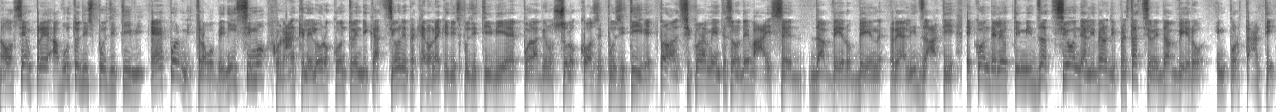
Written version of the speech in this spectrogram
ho sempre avuto dispositivi Apple, mi trovo benissimo, con anche le loro controindicazioni perché non è che i dispositivi Apple abbiano solo cose positive, però sicuramente sono device davvero ben realizzati e con delle ottimizzazioni a livello di prestazioni davvero importanti,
